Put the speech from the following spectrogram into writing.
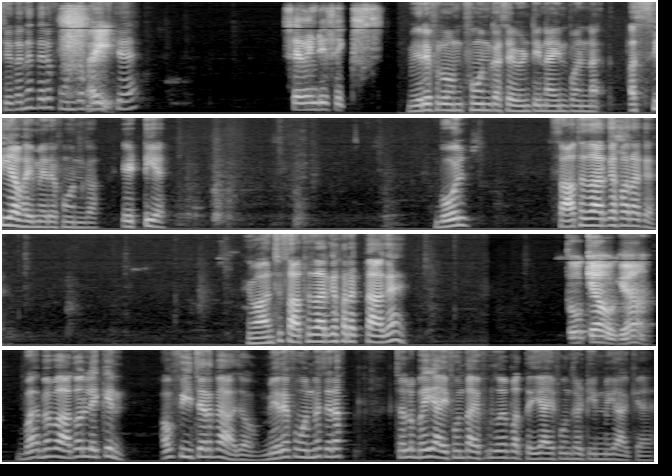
चेतन्य तेरे फ़ोन का प्राइस क्या है? Seventy six. मेरे फ़ोन फ़ोन का सेवेंटी नाइन पॉइंट अस्सी है भाई मेरे फ़ोन का एट्टी है। बोल सात हज़ार का फ़र्क है। हिमांशु सात हज़ार के फ़र्क पे आ गए? तो क्या हो गया? मैं बताता हूँ लेकिन अब फीचर पे आ जाओ। मेरे फ़ोन में सिर्फ़ चलो भाई आईफोन तो आईफोन तुम्हें पता ही है आईफोन थर्टीन में क्या क्या है।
